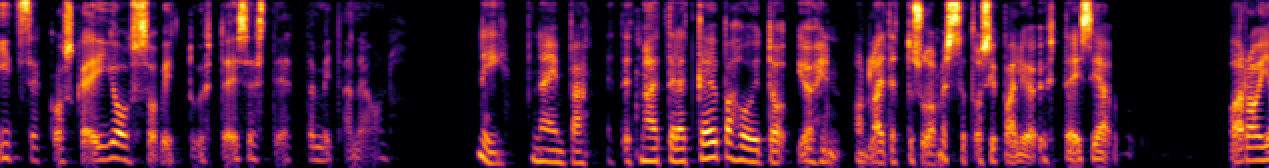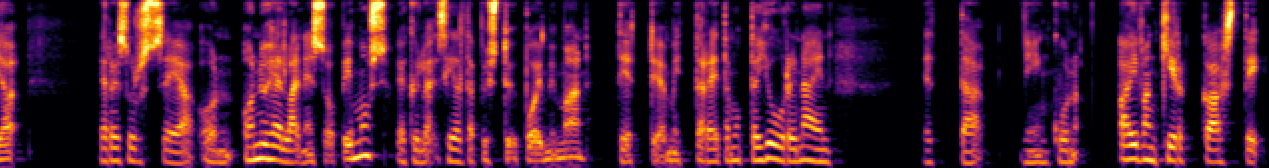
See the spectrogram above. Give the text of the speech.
itse, koska ei ole sovittu yhteisesti, että mitä ne on. Niin, näinpä. Et, et mä ajattelen, että käypähoito, joihin on laitettu Suomessa tosi paljon yhteisiä varoja ja resursseja, on, on yhdenlainen sopimus ja kyllä sieltä pystyy poimimaan tiettyjä mittareita, mutta juuri näin, että niin kuin aivan kirkkaasti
